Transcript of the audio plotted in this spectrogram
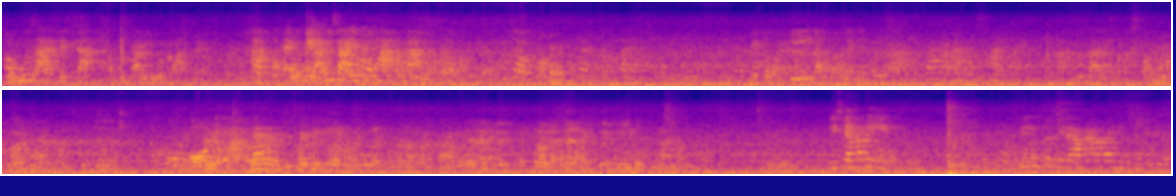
เอาผู้ชายเป็นจ่าเอาผู้ชายอยู่ข้างหลังเนี่ยอะโอเคผู้ชายอยู่ข้างหลังค่ะอ่าโอ้ยกหลังดีเชฟเข้าไปอีก ไม่รู้จะมีดราม่าว่ายูจะเยอะ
